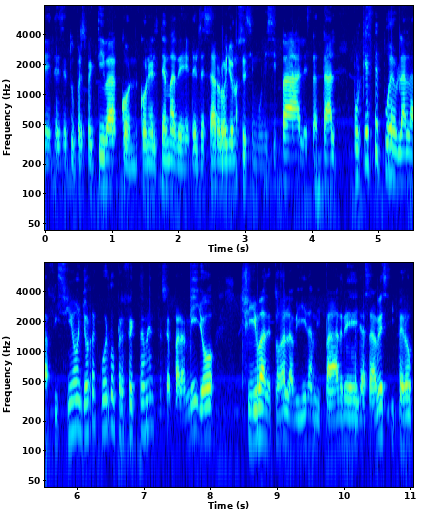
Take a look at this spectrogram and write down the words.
eh, desde tu perspectiva con, con el tema de, del desarrollo, no sé si municipal, estatal, porque este Puebla, la afición, yo recuerdo perfectamente, o sea, para mí yo, Chiva de toda la vida, mi padre, ya sabes, y, pero,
